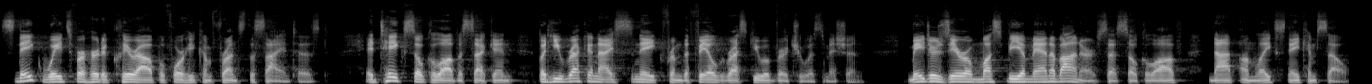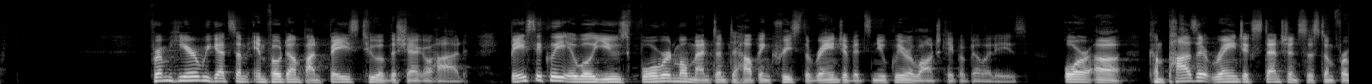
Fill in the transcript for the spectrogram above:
Snake waits for her to clear out before he confronts the scientist. It takes Sokolov a second, but he recognizes Snake from the failed rescue of Virtuous mission. Major Zero must be a man of honor, says Sokolov, not unlike Snake himself. From here, we get some info dump on phase two of the Shagohod. Basically, it will use forward momentum to help increase the range of its nuclear launch capabilities or a composite range extension system for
